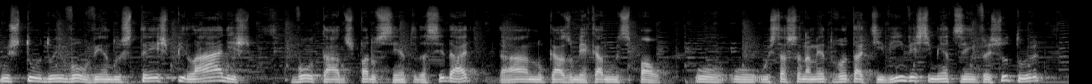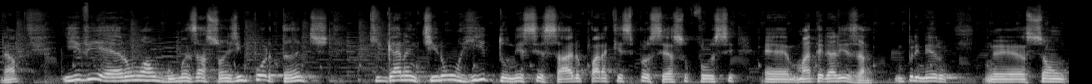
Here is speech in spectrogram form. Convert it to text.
um estudo envolvendo os três pilares voltados para o centro da cidade, tá? no caso, o mercado municipal, o, o, o estacionamento rotativo e investimentos em infraestrutura, tá? e vieram algumas ações importantes que garantiram o rito necessário para que esse processo fosse é, materializado. O primeiro é, são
